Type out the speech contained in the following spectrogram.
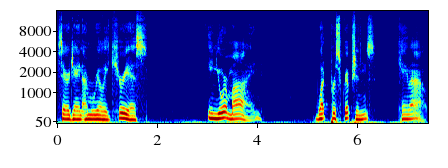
Sarah Jane, I'm really curious in your mind, what prescriptions came out?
